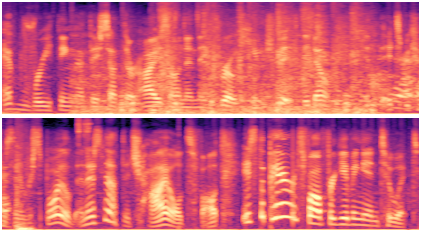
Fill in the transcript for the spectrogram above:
everything that they set their eyes on and they throw huge fit. If they don't and it's because they were spoiled. And it's not the child's fault. It's the parents fault for giving in to it.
